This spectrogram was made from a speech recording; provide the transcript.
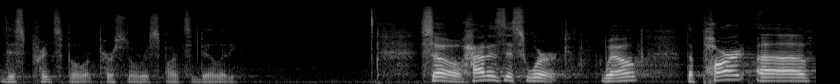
this principle of personal responsibility. So, how does this work? Well, the part of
